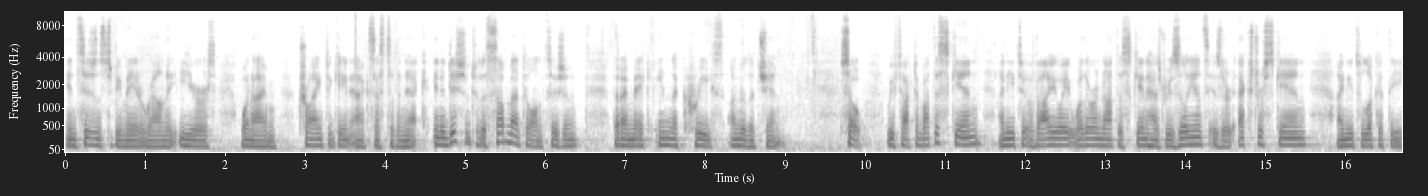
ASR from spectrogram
incisions to be made around the ears when I'm trying to gain access to the neck. In addition to the submental incision that I make in the crease under the chin. So We've talked about the skin. I need to evaluate whether or not the skin has resilience. Is there extra skin? I need to look at the,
